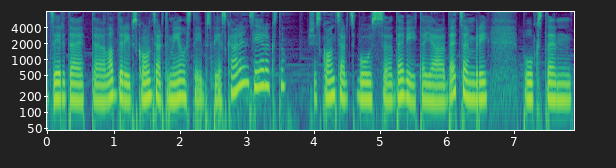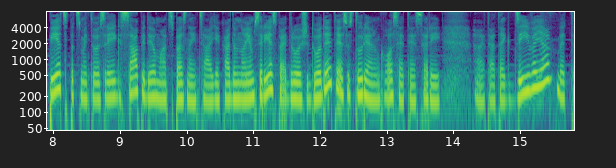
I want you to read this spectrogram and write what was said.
dzirdēt uh, labdarības koncerta mīlestības pieskārienas ierakstu. Šis koncerts būs 9. decembrī pulksten 15. Rīgas sāpju dievmātes baznīcā. Ja kādam no jums ir iespēja, droši dodieties uz turieni un klausieties arī, tā teikt, dzīvajā, bet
